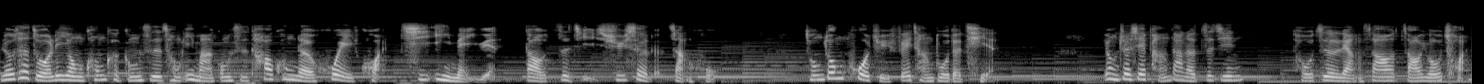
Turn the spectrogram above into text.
刘特佐利用空壳公司从一马公司套空的汇款七亿美元到自己虚设的账户，从中获取非常多的钱，用这些庞大的资金投资了两艘藻油船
